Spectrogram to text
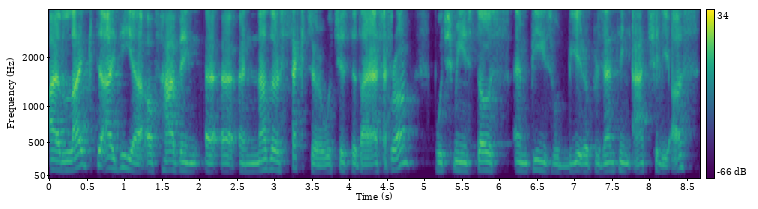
I like the idea of having a, a, another sector, which is the diaspora, which means those MPs would be representing actually us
